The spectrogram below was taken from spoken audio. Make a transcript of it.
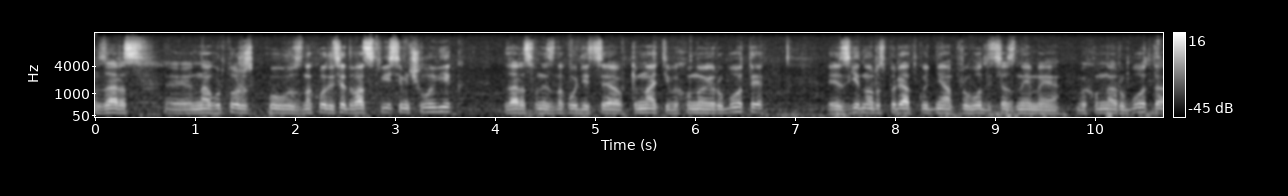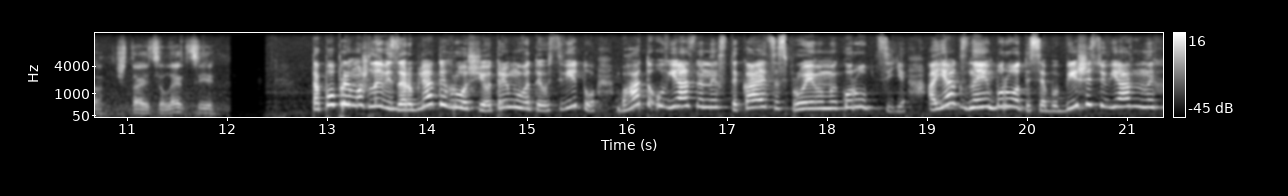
Зараз е, на гуртожитку знаходиться 28 чоловік. Зараз вони знаходяться в кімнаті виховної роботи. Е, Згідно розпорядку дня проводиться з ними виховна робота, читаються лекції. Та попри можливість заробляти гроші і отримувати освіту, багато ув'язнених стикаються з проявами корупції. А як з нею боротися? Бо більшість ув'язнених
